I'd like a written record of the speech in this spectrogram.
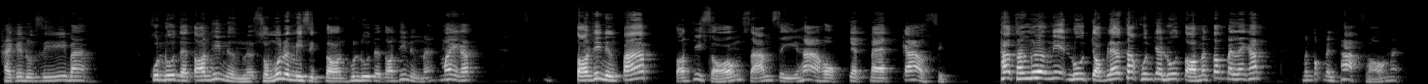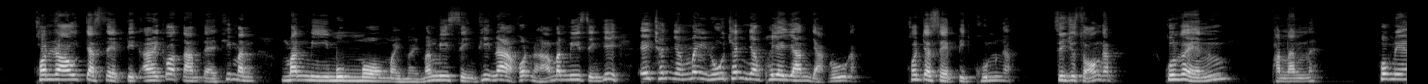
ใครเคยดูซีรีส์บ้าง คุณดูแต่ตอนที่หนึ่งเลย สมมุติมันมี10ตอน คุณดูแต่ตอนที่หนึ่งไหมไม่ครับ ตอนที่หนึ่งปั๊บตอนที่สองสามสี่ห้าหกเจ็ดแปดเก้าสิบถ้าทั้งเรื่องนี้ดูจบแล้วถ้าคุณจะดูต่อมันต้องเป็นอะไรครับ มันต้องเป็นภาคสองนะคนเราจะเสพติดอะไรก็ตามแต่ที่มันมันมีมุมมองใหม่ ๆ มันมีสิ่งที่น่าค้นหา มันมีสิ่งที่ เอ๊ะฉันยังไม่รู้ฉันยังพยายามอยากรู้ครับ คนจะเสพติดคุณครับ 4.2 ครับ คุณก็เห็นพนันไหมพวกนี้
